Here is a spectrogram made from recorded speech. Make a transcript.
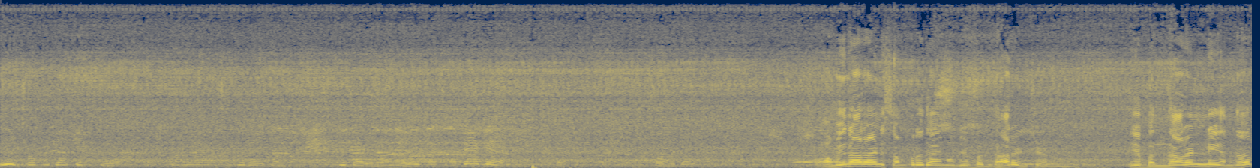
એ છ મુદ્દા ક્યાંક સ્વામિનારાયણ સંપ્રદાય પણ સ્વીકારે માન્ય રાખ્યા આ કયા કયા છ મુદ્દાઓ સ્વામિનારાયણ સંપ્રદાયનું જે બંધારણ છે એ બંધારણની અંદર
